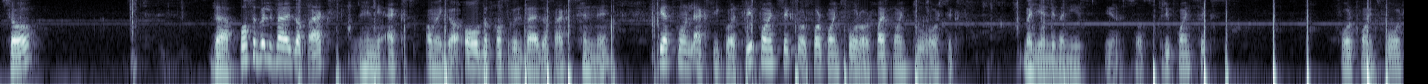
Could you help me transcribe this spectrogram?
so the possible values of x اللي هن x omega all the possible values of x هن فيها تكون ال x equal 3.6 or 4.4 or 5.2 or 6 million Lebanese liras so it's 3.6 4.4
